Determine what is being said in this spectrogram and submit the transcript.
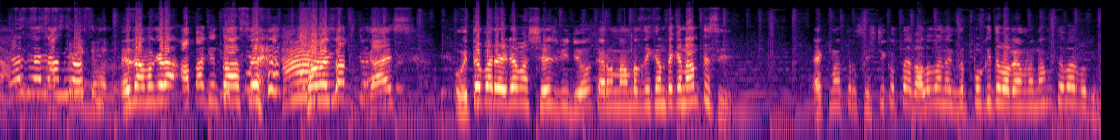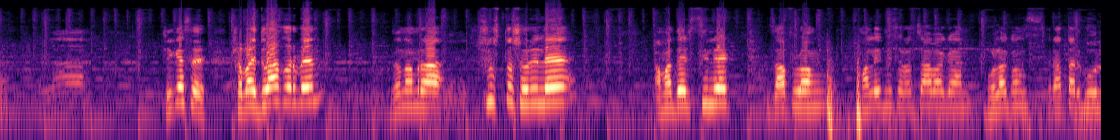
না? এই যে আমাকে আপা কিন্তু আছে। সবাই গাইস হইতে পারে এটা আমার শেষ ভিডিও কারণ আমরা যেখান থেকে নামতেছি একমাত্র সৃষ্টিকর্তায় ভালো জানে যে প্রকৃতভাবে আমরা নামতে পারব কিনা। ঠিক আছে? সবাই দোয়া করবেন যেন আমরা সুস্থ শরীরে আমাদের সিলেট জাফলং মালিনীছড়া চা বাগান ভোলাগঞ্জ রাতারগুল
